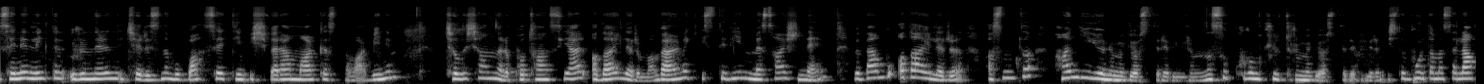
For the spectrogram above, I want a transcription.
senin LinkedIn ürünlerin içerisinde bu bahsettiğim işveren markası da var. Benim çalışanlara, potansiyel adaylarıma vermek istediğim mesaj ne? Ve ben bu adayları aslında hangi yönümü gösterebilirim? Nasıl kurum kültürümü gösterebilirim? İşte burada mesela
